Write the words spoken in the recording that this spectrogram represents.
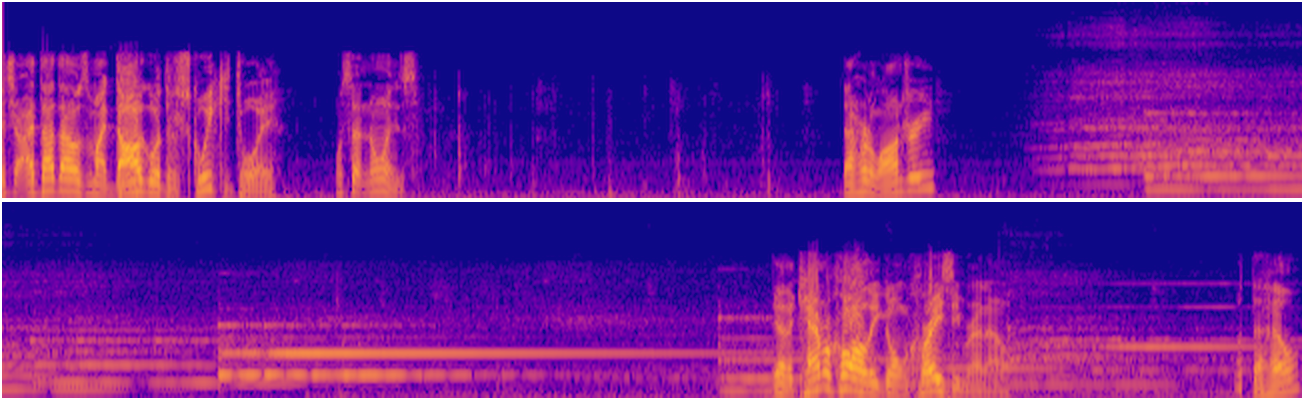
Bitch, I thought that was my dog with her squeaky toy. What's that noise? That her laundry? Yeah, the camera quality going crazy right now. What the hell?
